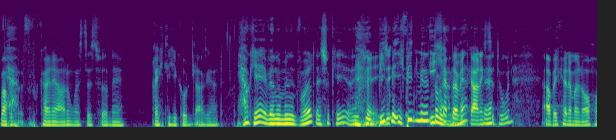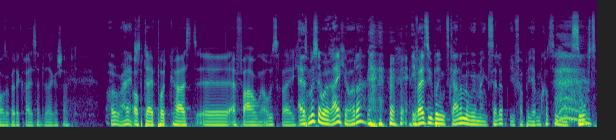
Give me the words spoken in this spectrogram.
warum, Ja. keine Ahnung, was das für eine rechtliche Grundlage hat. Ja, okay, wenn ihr mir nicht wollt, ist okay. Ich biete mir, ich biete mir nicht Ich habe damit ja? gar nichts ja. zu tun, aber ich kann ja mal nachhaken bei der Kreishandwerkerschaft, Alright. ob dein Podcast-Erfahrung ausreicht. Ja, Es muss ja wohl reichen, oder? ich weiß übrigens gar nicht mehr, wo ich meinen Excellerbrief habe. Ich habe ihn kurz mal gesucht.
